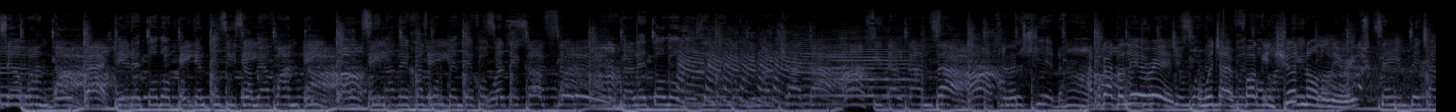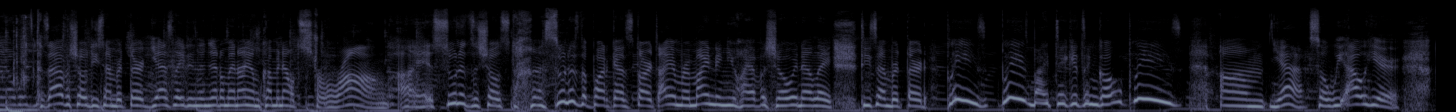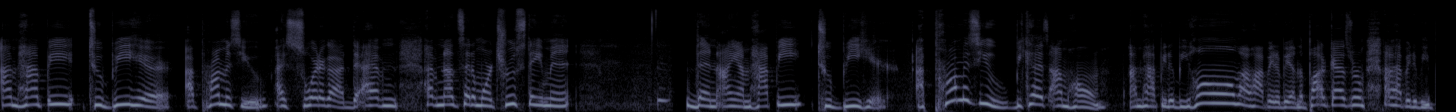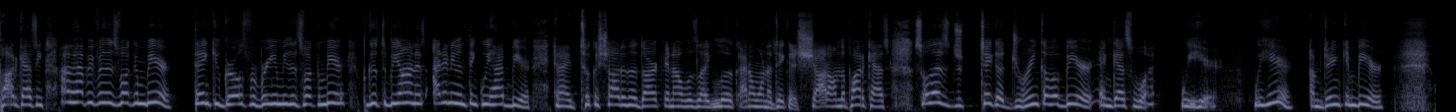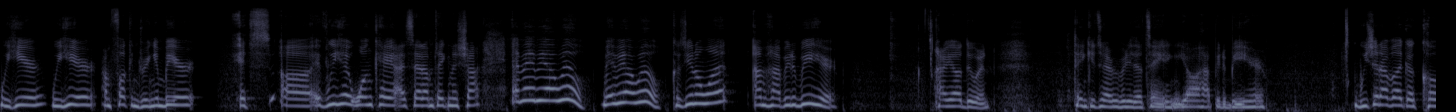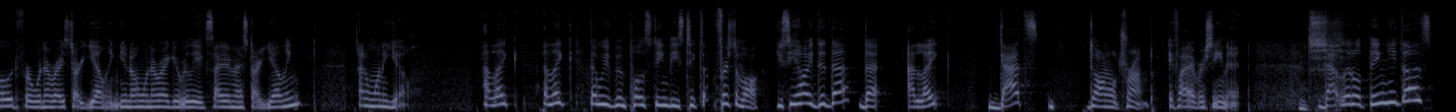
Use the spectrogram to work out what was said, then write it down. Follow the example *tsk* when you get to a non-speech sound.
se. Quiere todo porque el pussy sabe a Fanta. Si la dejas por pendejo se te casa. Dale todo desde el marchata. Si te alcanza. I forgot the lyrics, which I fucking should know the lyrics. Because I have a show December 3rd. Yes, ladies and gentlemen, I am coming out strong. Uh, as soon as the show, *laughs* as soon as the podcast starts, I am reminding you I have a show in LA December 3rd. Please, please buy tickets and go, please. Um, yeah, so we out here. I'm happy to be here. I promise you. I swear to God, I have I have not said a more true statement than I am happy to be here. I promise you, because I'm home. I'm happy to be home. I'm happy to be in the podcast room. I'm happy to be podcasting. I'm happy for this fucking beer. Thank you, girls, for bringing me this fucking beer. Because to be honest, I didn't even think we had beer. And I took a shot in the dark and I was like, look, I don't want to take a shot on the podcast. So let's j- take a drink of a beer. And guess what? We here. We here. I'm drinking beer. We here. We here. I'm fucking drinking beer. It's uh if we hit 1K, I said I'm taking a shot. And maybe I will. Maybe I will. Because you know what? I'm happy to be here. How y'all doing? Thank you to everybody that's saying y'all happy to be here. We should have like a code for whenever I start yelling. You know, whenever I get really excited and I start yelling, I don't want to yell. I like I like that we've been posting these TikTok. First of all, you see how I did that? That I like. That's Donald Trump if I ever seen it. *laughs* that little thing he does.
